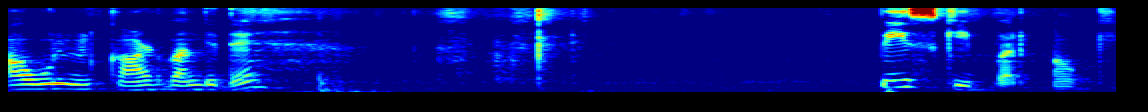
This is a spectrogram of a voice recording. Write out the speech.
ಔಲ್ ಕಾರ್ಡ್ ಬಂದಿದೆ. Peace keeper okay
